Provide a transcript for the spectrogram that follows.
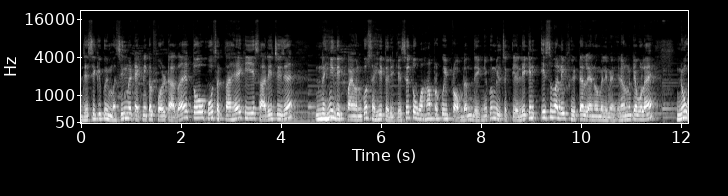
जैसे कि कोई मशीन में टेक्निकल फॉल्ट आ जाए तो हो सकता है कि ये सारी चीज़ें नहीं दिख पाए उनको सही तरीके से तो वहाँ पर कोई प्रॉब्लम देखने को मिल सकती है। लेकिन इस वाली फेटल एनोमली में, इन्होंने क्या बोला है? No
